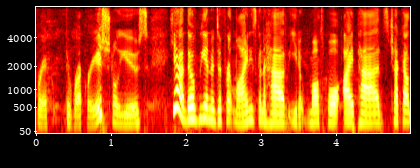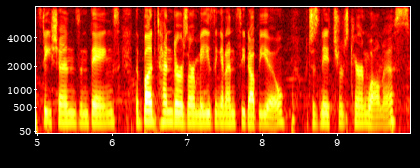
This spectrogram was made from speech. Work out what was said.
rec- the recreational use, yeah, they'll be in a different line. He's going to have you know multiple iPads, checkout stations, and things. The bud tenders are amazing at NCW, which is Nature's Care and Wellness.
